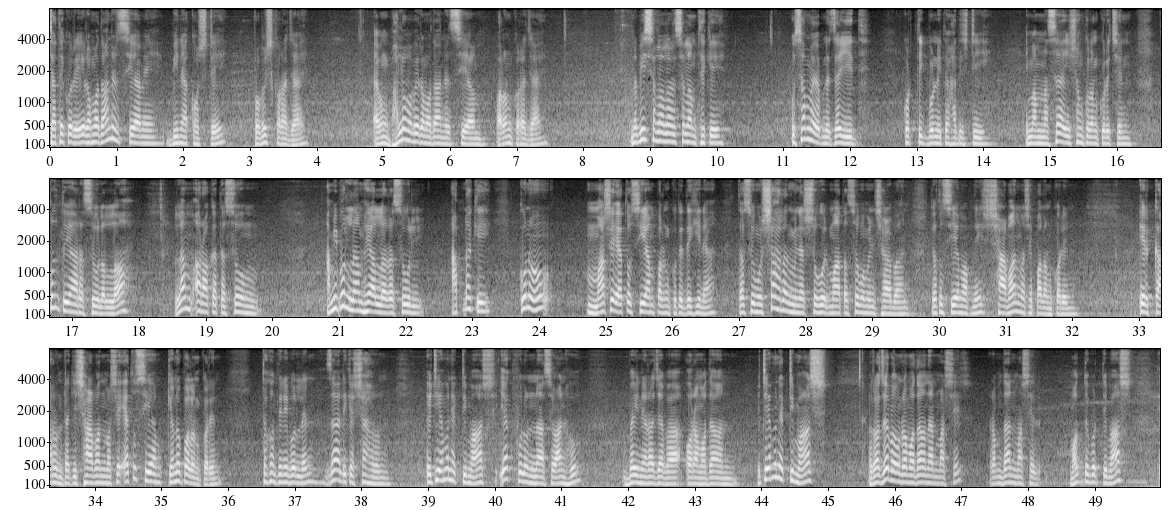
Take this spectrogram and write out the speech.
যাতে করে রমাদানের সিয়ামে বিনা কষ্টে প্রবেশ করা যায় এবং ভালোভাবে রমাদানের সিয়াম পালন করা যায়। নবী সাল্লা সাল্লাম থেকে উসামা ইবনে জাইদ কর্তৃক বর্ণিত হাদিসটি ইমাম নাসাই সংকলন করেছেন। কুলতু ইয়া রসুল আল্লাহ লাম আরাকাতা সুম আমি বললাম, হে আল্লাহ রসুল, আপনাকে কোনো মাসে এত সিয়াম পালন করতে দেখি না। তাসুম শাহরান মিনা শহুর, মা তাসুম মিন শাহবান যত সিয়াম আপনি শাহবান মাসে পালন করেন, এর কারণটা কি শাহবান মাসে এত সিয়াম কেন পালন করেন? তখন তিনি বললেন যা আলিকা শাহরুন, এটি এমন একটি মাস ইয়াক ফুলুন্নাস আনহু বাইনা রাজাবা ও রমাদান। এটি এমন একটি মাস, রজব এবং রমাদান আর মাসের, রমদান মাসের মধ্যবর্তী মাস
